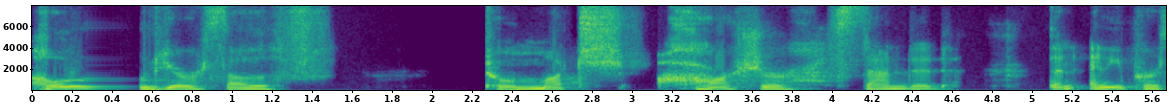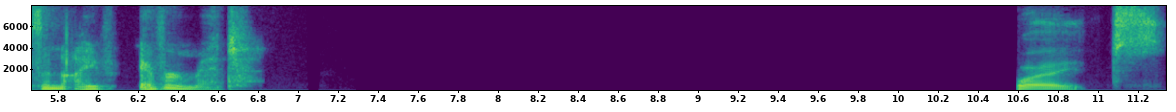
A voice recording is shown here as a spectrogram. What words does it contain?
hold yourself to a much harsher standard than any person I've ever met. Wait.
